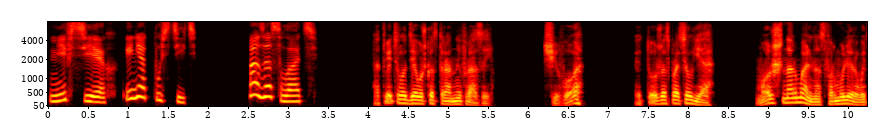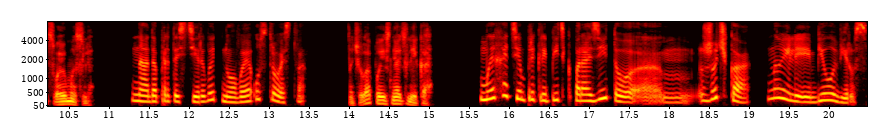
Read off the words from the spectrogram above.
«Не всех, и не отпустить а заслать», — ответила девушка странной фразой. «Чего?» — это уже спросил я. «Можешь нормально сформулировать свою мысль?» «Надо протестировать новое устройство», — начала пояснять Лика. «Мы хотим прикрепить к паразиту эм, жучка, ну или биовирус,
